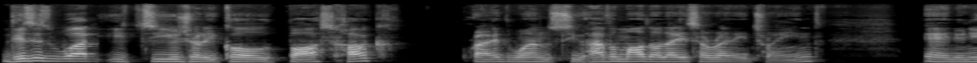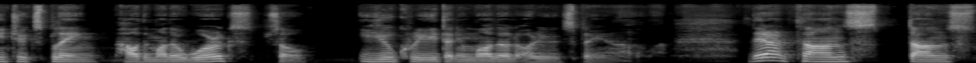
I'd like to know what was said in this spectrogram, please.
This is what it's usually called post hoc, right? Once you have a model that is already trained and you need to explain how the model works. So you create a new model or you explain another one. There are tons, tons,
